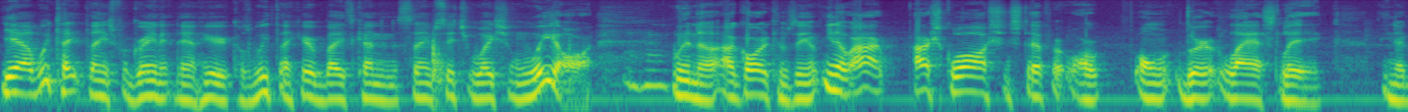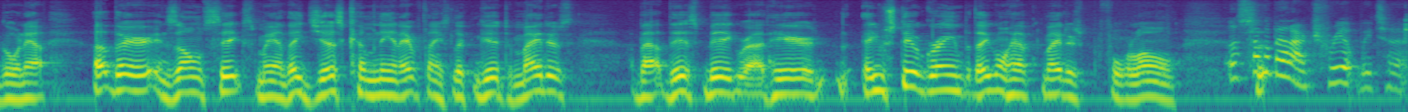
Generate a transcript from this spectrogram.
Yeah, we take things for granted down here because we think everybody's kind of in the same situation we are when uh, our garden comes in. You know, our, our squash and stuff are, are on their last leg, you know, going out. Up there in zone six, man, they just coming in. Everything's looking good. Tomatoes about this big right here. They were still green, but they're going to have tomatoes before long. Let's talk about our trip we took.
